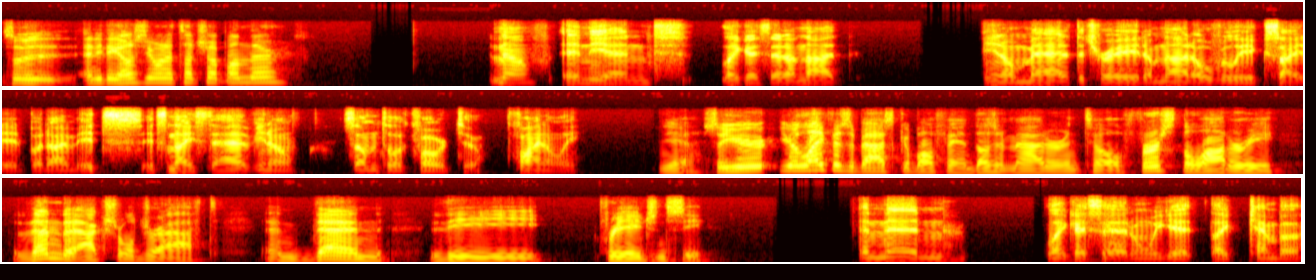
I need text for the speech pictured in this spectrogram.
So, anything else you want to touch up on there? No. In the end, like I said, I'm not, you know, mad at the trade. I'm not overly excited, but I'm. It's it's nice to have you know something to look forward to. Finally. Yeah. So your your life as a basketball fan doesn't matter until first the lottery, then the actual draft, and then the free agency. And then, like I said, when we get like Kemba,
